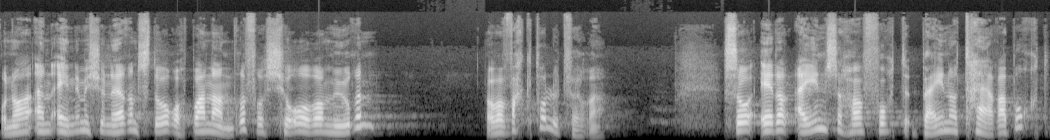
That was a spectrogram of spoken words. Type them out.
Og Når den ene misjonæren står oppå den andre for å se over muren over vaktholdutføret, vakthold utføre. Så er det en som har fått beina tæra bort,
